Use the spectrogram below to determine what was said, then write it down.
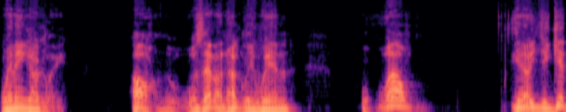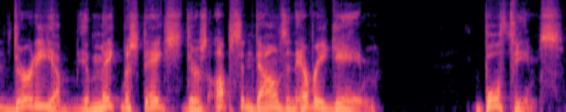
Winning ugly. Oh, was that an ugly win? Well, you know, you get dirty, you, you make mistakes. There's ups and downs in every game, both teams.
